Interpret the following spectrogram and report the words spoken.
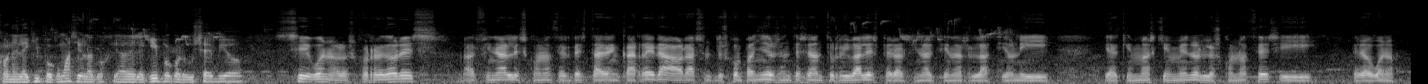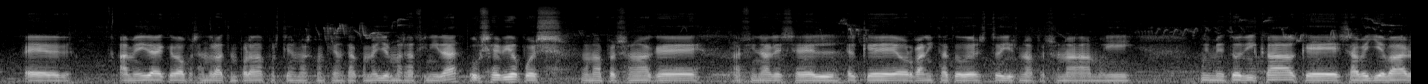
Con el equipo, ¿cómo ha sido la acogida del equipo, con Eusebio? Sí, bueno, los corredores al final les conoces de estar en carrera, ahora son tus compañeros, antes eran tus rivales, pero al final tienes relación y, y a quien más, quien menos los conoces, y, pero bueno, eh, a medida que va pasando la temporada pues tienes más confianza con ellos, más afinidad. Eusebio pues una persona que al final es el, el que organiza todo esto y es una persona muy, muy metódica, que sabe llevar,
